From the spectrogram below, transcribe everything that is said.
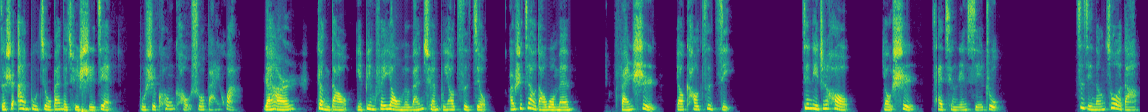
则是按部就班的去实践，不是空口说白话。然而，正道也并非要我们完全不要自救。”而是教导我们，凡事要靠自己。尽力之后，有事才请人协助。自己能做的，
